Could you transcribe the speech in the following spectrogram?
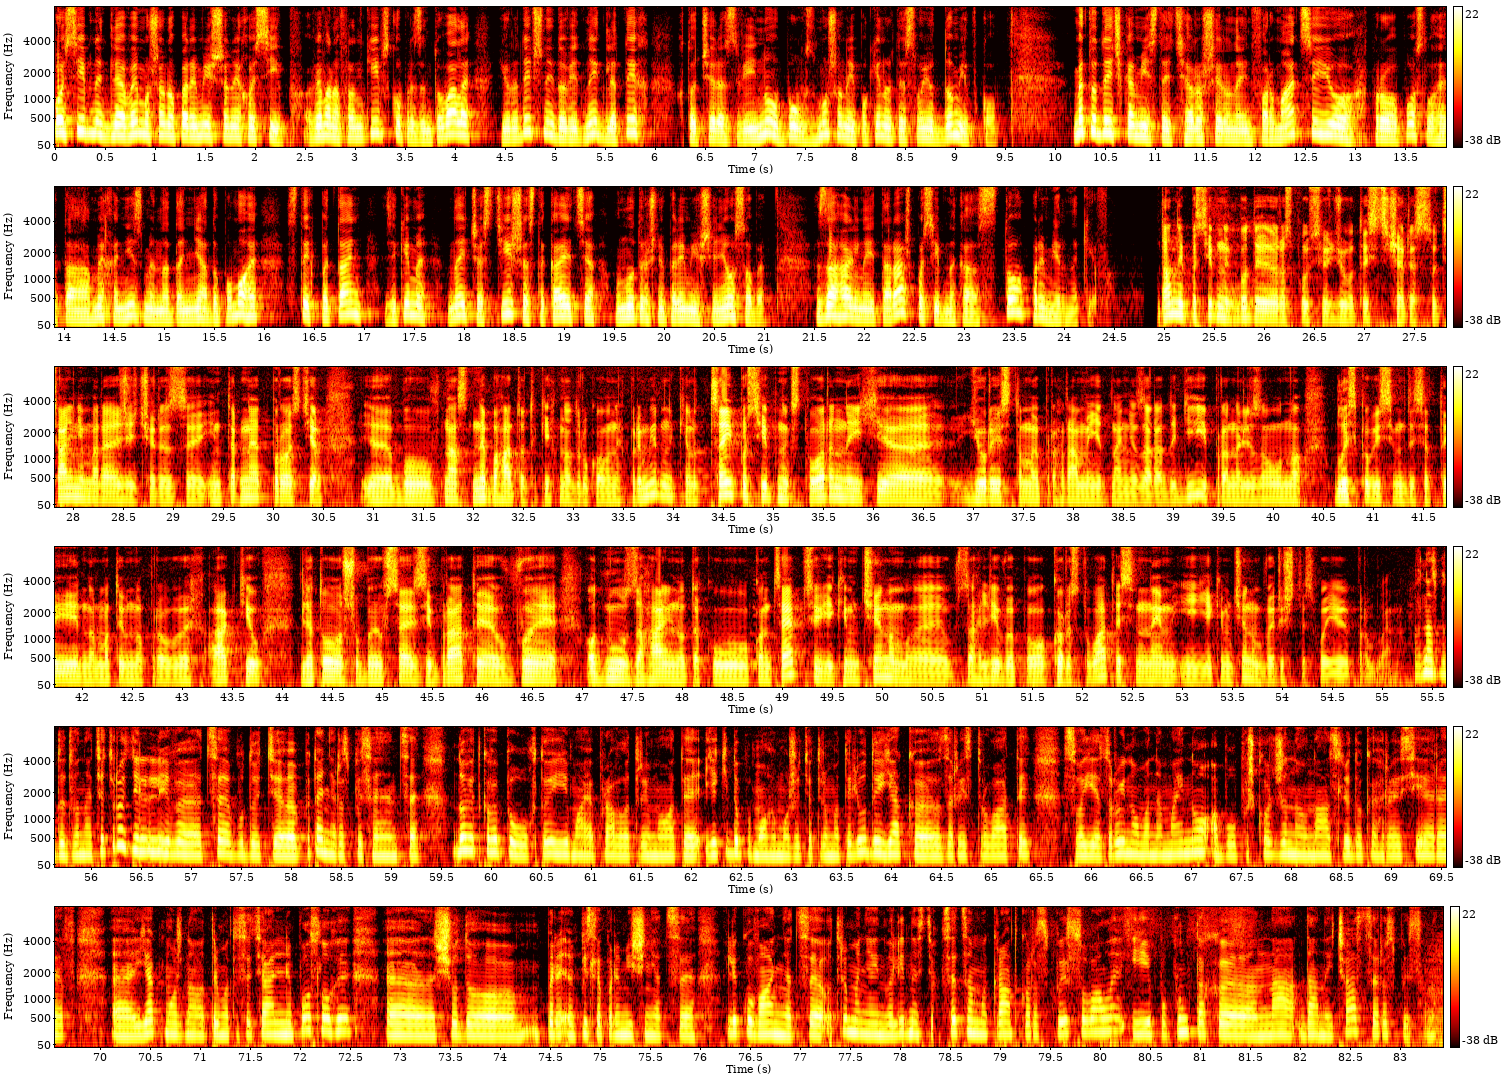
Посібник для вимушено переміщених осіб в Івано-Франківську презентували юридичний довідник для тих, хто через війну був змушений покинути свою домівку. Методичка містить розширену інформацію про послуги та механізми надання допомоги з тих питань, з якими найчастіше стикаються внутрішньопереміщені особи. Загальний тираж посібника 100 примірників. Даний посібник буде розповсюджуватись через соціальні мережі, через е, інтернет-простір, е, бо в нас небагато таких надрукованих примірників. Цей посібник створений е, юристами програми єднання заради дії. Проаналізовано близько 80 нормативно-правових актів для того, щоб все зібрати в одну загальну таку концепцію, яким чином взагалі ВПО користуватися ним і яким чином вирішити свої проблеми. В нас буде 12 розділів. Це будуть е, питання розписані. Це довідка ВПО, хто її має право отримувати, які допомоги можуть отримати люди, як е, зареєструвати своє зруйноване майно або пошкоджене внаслідок агресії РФ, е, як можна отримати соціальні послуги е, щодо після переміщення, це лікування, це отримання інвалідності. Все це ми кратко розписували, і по пунктах е, на даний час це розписано.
